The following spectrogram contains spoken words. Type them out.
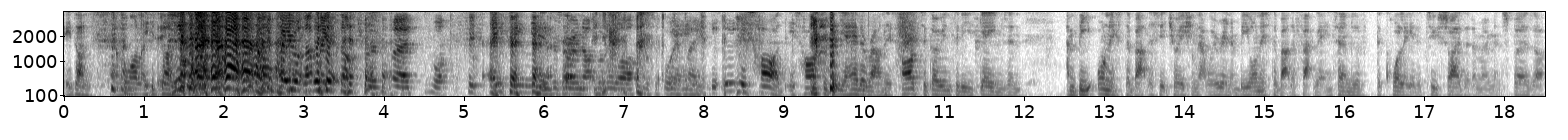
it does. Quality. It does. I can tell you what, that makes up for uh, what 15, 18 years of It's, growing up with all Arsenal supporting Yeah, mates. it, it, it's hard. It's hard to get your head around. It's hard to go into these games and and be honest about the situation that we're in, and be honest about the fact that in terms of the quality of the two sides at the moment, Spurs are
